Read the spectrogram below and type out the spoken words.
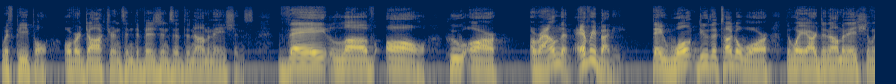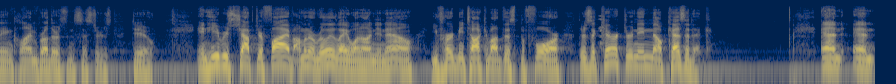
with people over doctrines and divisions and denominations. They love all who are around them, everybody. They won't do the tug of war the way our denominationally inclined brothers and sisters do. In Hebrews chapter 5, I'm going to really lay one on you now. You've heard me talk about this before. There's a character named Melchizedek. And, and,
